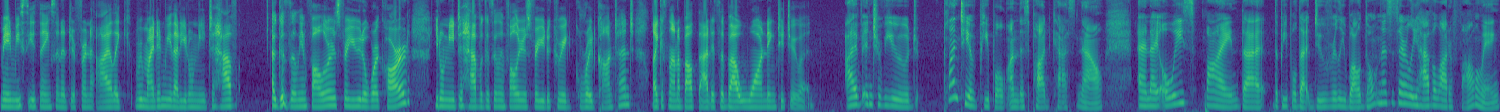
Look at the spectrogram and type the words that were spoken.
made me see things in a different eye like reminded me that you don't need to have a gazillion followers for you to work hard. You don't need to have a gazillion followers for you to create great content. Like it's not about that. It's about wanting to do it. I've interviewed plenty of people on this podcast now. And I always find that the people that do really well don't necessarily have a lot of following.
